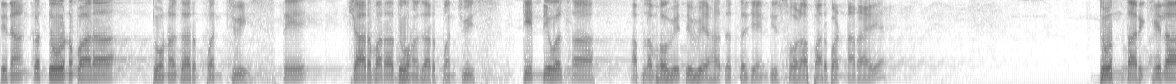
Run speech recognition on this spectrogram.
दिनांक दोन बारा दोन हजार पंचवीस ते चार बारा दोन हजार पंचवीस तीन दिवस हा आपला भव्य दिव्य हा दत्त जयंती सोहळा पार पडणार आहे. दोन तारखेला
